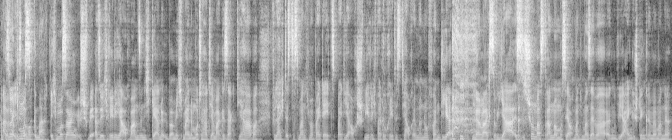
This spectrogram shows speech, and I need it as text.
Und Also ich muss, gemacht. ich muss sagen, schwer, also ich rede ja auch wahnsinnig gerne über mich. Meine Mutter hat ja mal gesagt, ja, aber vielleicht ist das manchmal bei Dates bei dir auch schwierig, weil du redest ja auch immer nur von dir. Und dann war ich so, ja, es ist schon was dran. Man muss ja auch manchmal selber irgendwie eingestehen können, wenn man eine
